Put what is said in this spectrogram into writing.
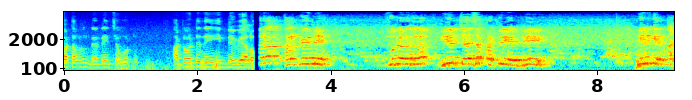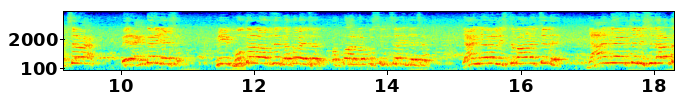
ఓటములు నిర్ణయించే ఓటు. అటువంటిది ఇన్ని వేల మీరు చేసే ప్రక్రియ ఏంటి? దీనికి తక్షణమే మీరు ఎంక్వైరీ చేసి మీ బూతుల ఆఫీసర్ గతంలో వేశారు గొప్ప ఆరు వరకు సిన్సియర్ చేశారు. జాన్యువరి లిస్ట్ బాగా వచ్చింది. జాన్యువరి వచ్చిన లిస్ట్ తర్వాత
